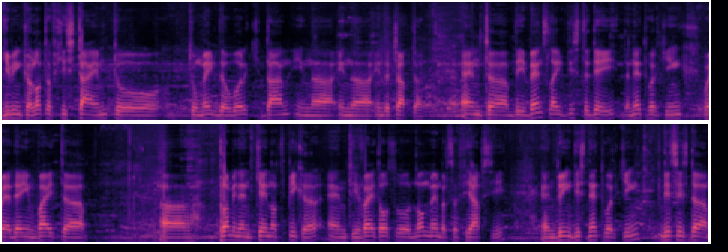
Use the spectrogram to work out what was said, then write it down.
giving a lot of his time to to make the work done in uh, in in the chapter. And the events like this today, the networking, where they invite. Uh, prominent keynote speaker and invite also non-members of FIABCI and doing this networking. This is the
